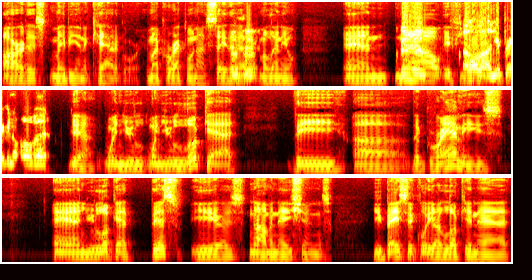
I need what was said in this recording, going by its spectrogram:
artists maybe in a category. Am I correct when I say that, millennial? And now, if you Hold on, you're breaking up a little bit. Yeah, when you when you look at the uh, the Grammys and you look at this year's nominations, you basically are looking at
